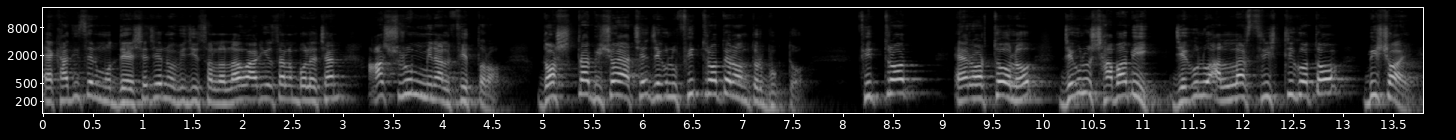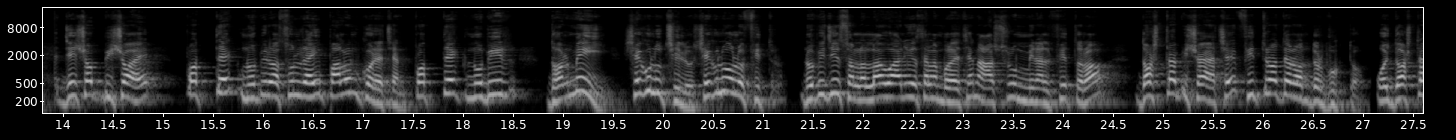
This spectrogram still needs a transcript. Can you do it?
এক হাদিসের মধ্যে এসেছে, নবীজি সাল্লাহ আলী সাল্লাম বলেছেন, আশরুম মিনাল ফিত্র। দশটা বিষয় আছে যেগুলো ফিতরতের অন্তর্ভুক্ত। ফিতরত এর অর্থ হলো যেগুলো স্বাভাবিক, যেগুলো আল্লাহর সৃষ্টিগত বিষয়, যেসব বিষয় প্রত্যেক নবী রসুলরাই পালন করেছেন, প্রত্যেক নবীর ধর্মেই সেগুলো ছিল, সেগুলো হলো ফিত্র। নবীজি সাল্লাহ আলী সাল্লাম বলেছেন, আশরুম মিনাল ফিত্র দশটা বিষয় আছে ফিতরতের অন্তর্ভুক্ত। ওই দশটা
